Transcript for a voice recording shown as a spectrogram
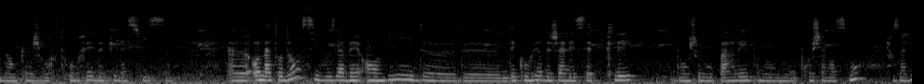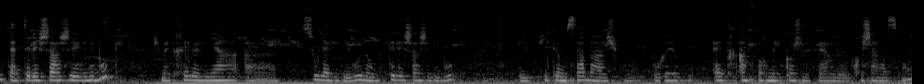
Donc, je vous retrouverai depuis la Suisse. en attendant, si vous avez envie de, de découvrir déjà les 7 clés dont je vais vous parler pendant mon prochain lancement, je vous invite à télécharger l'ebook. Je mettrai le lien sous la vidéo, donc téléchargez l'ebook. Et puis comme ça, ben, je pourrai être informé quand je vais faire le prochain lancement.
